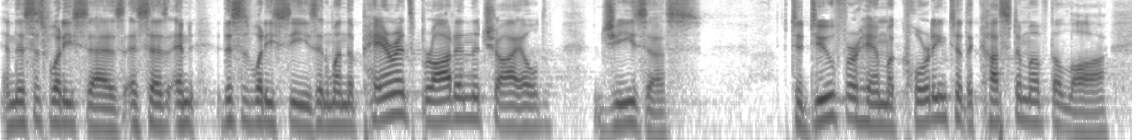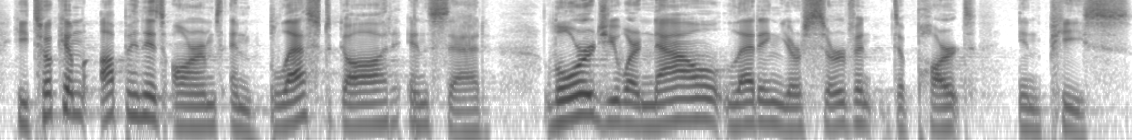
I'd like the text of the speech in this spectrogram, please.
And this is what he says. It says, and this is what he sees. And when the parents brought in the child, Jesus, to do for him according to the custom of the law, he took him up in his arms and blessed God and said, Lord, you are now letting your servant depart in peace.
